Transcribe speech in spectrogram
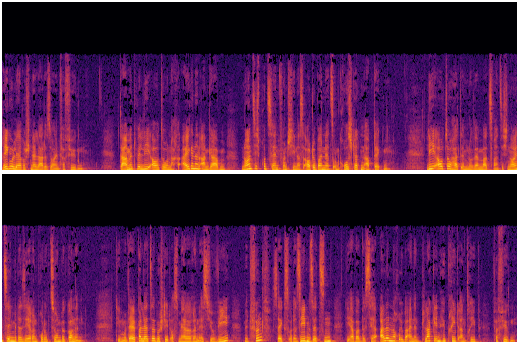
reguläre Schnellladesäulen verfügen. Damit will Li Auto nach eigenen Angaben 90 Prozent von Chinas Autobahnnetz und Großstädten abdecken. Li Auto hat im November 2019 mit der Serienproduktion begonnen. Die Modellpalette besteht aus mehreren SUV mit fünf, sechs oder sieben Sitzen, die aber bisher alle noch über einen Plug-in-Hybridantrieb verfügen.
